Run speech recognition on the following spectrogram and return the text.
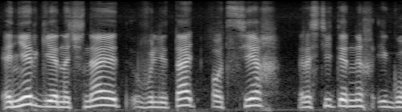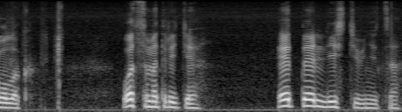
энергия начинает вылетать от всех растительных иголок. Вот смотрите, это лиственница.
